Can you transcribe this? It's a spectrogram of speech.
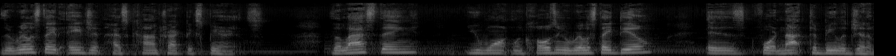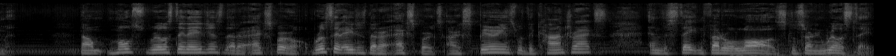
the real estate agent has contract experience. The last thing you want when closing a real estate deal is for it not to be legitimate. Now, most real estate agents that are expert, real estate agents that are experts, are experienced with the contracts and the state and federal laws concerning real estate.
